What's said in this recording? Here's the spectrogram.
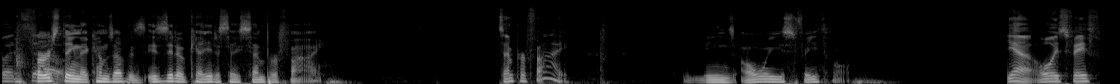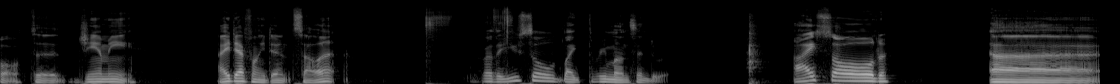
But The first uh, thing that comes up is: Is it okay to say Semper Fi? Semper Fi. It means always faithful. Yeah, always faithful to GME. I definitely didn't sell it. Brother, you sold like three months into it. I sold uh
